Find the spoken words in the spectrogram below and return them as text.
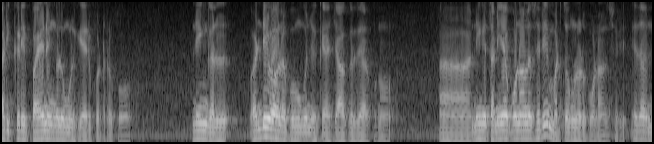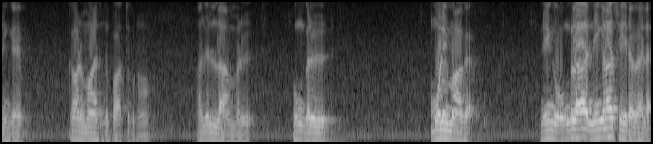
அடிக்கடி பயணங்கள் உங்களுக்கு ஏற்பட்டிருக்கும். நீங்கள் வண்டி வாகனம் போகும் கொஞ்சம் கே ஜாக்கிரதையாக இருக்கணும். நீங்கள் தனியாக போனாலும் சரி மற்றவங்களோட போனாலும் சரி. ஏதோ நீங்கள் கவனமாக இருந்து பார்த்துக்கணும். அது இல்லாமல் உங்கள் மூலியமாக நீங்கள் உங்களாக நீங்களாக செய்கிற வேலை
